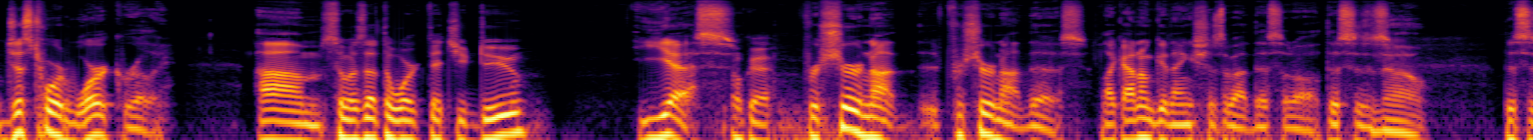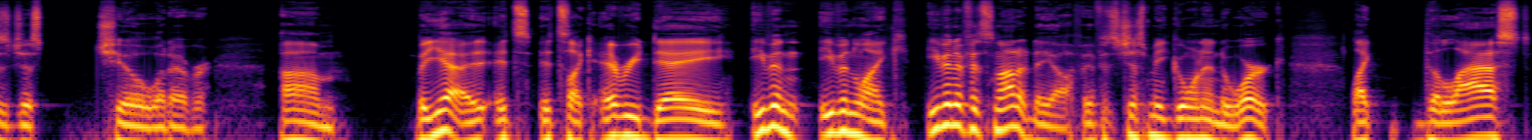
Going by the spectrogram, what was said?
just toward work really. Um, So is that the work that you do? yes, Okay. for sure not for sure not this. Like I don't get anxious about this at all. This is no. this is just chill whatever um but yeah it's it's like every day even even like even if it's not a day off if it's just me going into work like the last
